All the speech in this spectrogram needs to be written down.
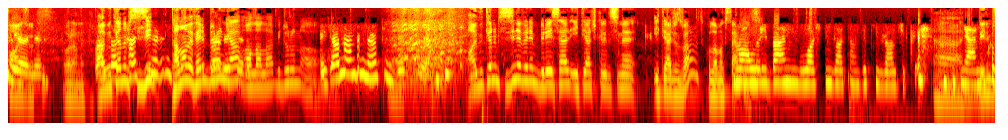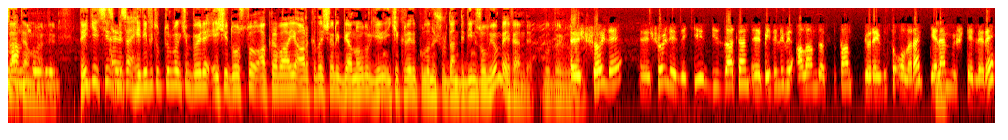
faiz yani. oranı. Vallahi Aybüke Hanım sizin verin, tamam efendim durun ya ederim. Allah Allah bir durun. Heyecanlandım ne yapayım? Aybüke Hanım sizin efendim bireysel ihtiyaç kredisine ihtiyacınız var mı? Kullanmak ister misiniz? Vallahi ben bulaştım zaten Zeki birazcık. Ha, yani benim zaten var diyor. Peki siz Evet. mesela hedefi tutturmak için böyle eşi, dostu, akrabayı, arkadaşları bir an olur gelin iki kredi kullanın şuradan dediğiniz oluyor mu beyefendi? Bu böyle E, durum. şöyle e, şöyle Zeki biz zaten e, belirli bir alanda stand görevlisi olarak gelen müşterilere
